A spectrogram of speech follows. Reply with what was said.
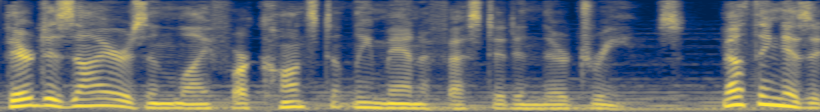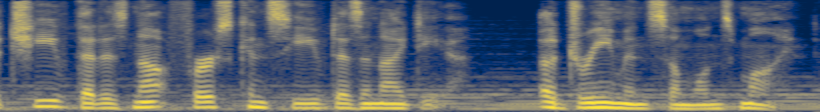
Their desires in life are constantly manifested in their dreams. Nothing is achieved that is not first conceived as an idea, a dream in someone's mind.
